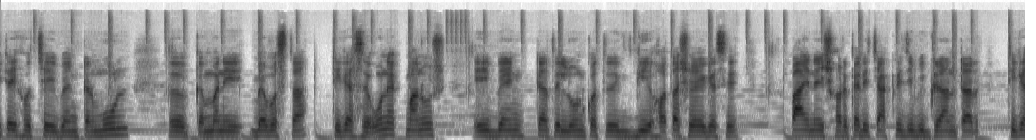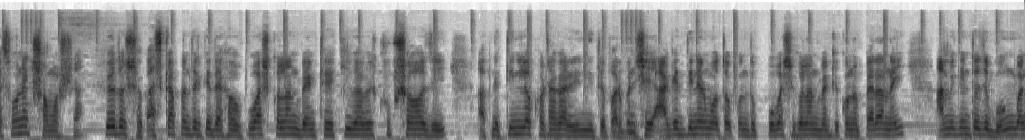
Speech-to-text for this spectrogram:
এটাই হচ্ছে এই ব্যাংকটার মূল মানে ব্যবস্থা, ঠিক আছে? অনেক মানুষ এই ব্যাংকটাতে লোন করতে গিয়ে হতাশ হয়ে গেছে, পায় নাই সরকারি চাকরিজীবী গ্রান্টার ঠিক আছে, অনেক সমস্যা। প্রিয় দর্শক, আজকে আপনাদেরকে দেখাবো প্রবাস কল্যাণ ব্যাংক থেকে কীভাবে খুব সহজেই আপনি তিন লক্ষ টাকা ঋণ নিতে পারবেন। সেই আগের দিনের মতো কিন্তু প্রবাসী কল্যাণ ব্যাংকে কোনো প্যারা নেই। আমি কিন্তু যে বংবাং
